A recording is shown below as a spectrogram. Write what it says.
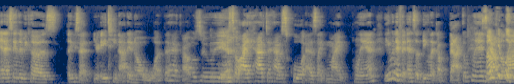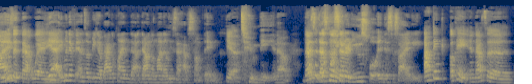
And I say that because, like you said, you're 18. I didn't know what the heck I was doing, Yeah. so I had to have school as like my plan, even if it ends up being like a backup plan. Some down people the line. use it that way. Yeah, even if it ends up being a backup plan down the line, at least I have something Yeah. to me. You know, That's that's that's considered useful in this society. I think okay, and that's a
